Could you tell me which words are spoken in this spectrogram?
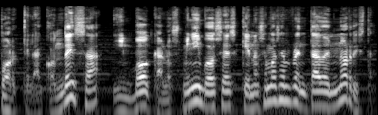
porque la condesa invoca a los minibosses que nos hemos enfrentado en Norristar.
